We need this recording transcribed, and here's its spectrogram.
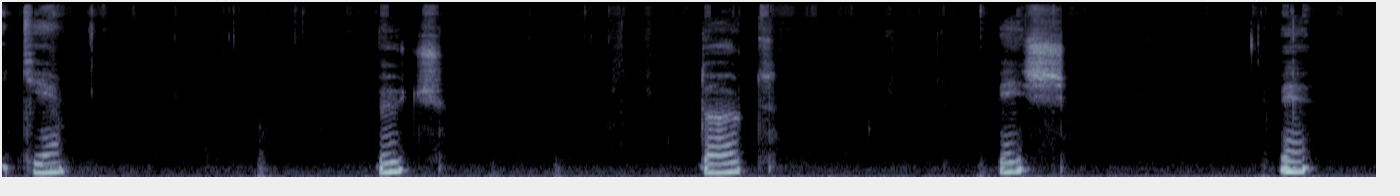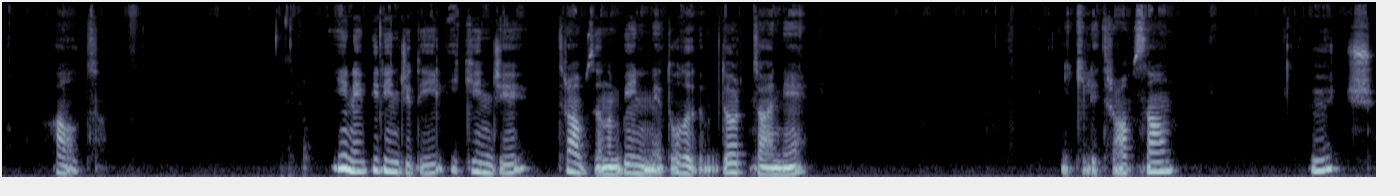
2 3 4 5 ve 6 yine birinci değil ikinci trabzanın beline doladım. 4 tane ikili trabzan. 3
